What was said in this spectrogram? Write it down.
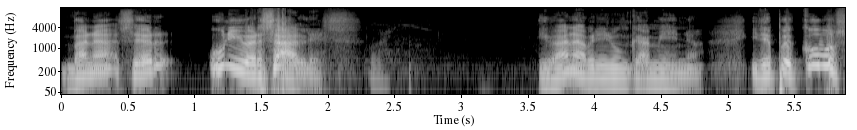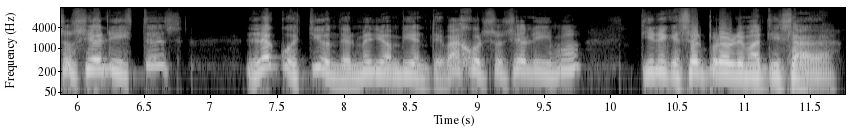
van a ser universales y van a abrir un camino. Y después, como socialistas, la cuestión del medio ambiente bajo el socialismo tiene que ser problematizada.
